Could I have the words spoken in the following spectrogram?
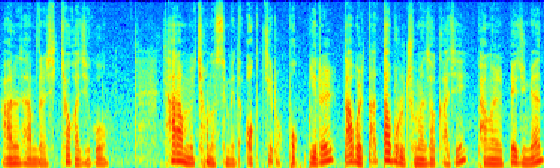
아는 사람들을 시켜가지고 사람을 채워넣습니다. 억지로 복비를 더블 따따블을 주면서까지 방을 빼주면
